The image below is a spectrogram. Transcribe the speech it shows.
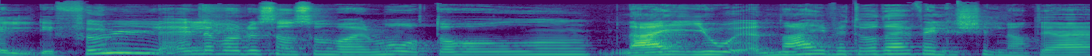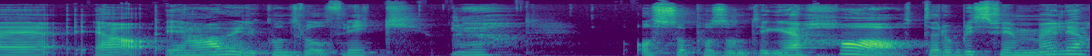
veldig full, eller var du sånn som var måteholden? Nei, jo, nei, vet du hva, det er veldig sjelden at jeg, jeg, jeg har veldig kontrollfrik. Ja. Også på sånne ting. Jeg hater å bli svimmel. Jeg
